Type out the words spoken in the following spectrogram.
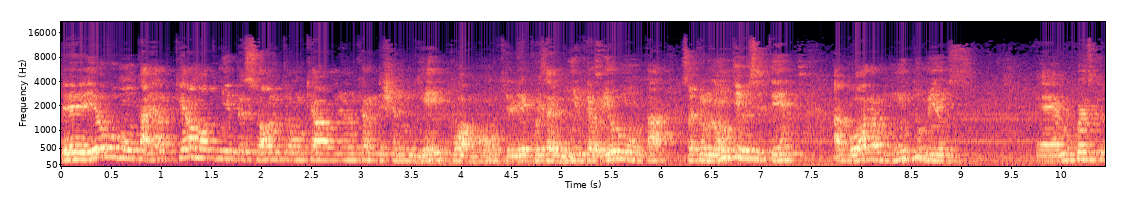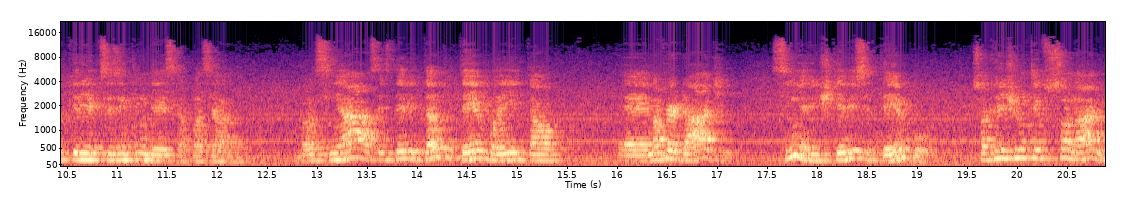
é, eu vou montar ela, porque é uma moto minha pessoal, então que eu não quero deixar ninguém pôr a mão, que ali é coisa minha, eu quero eu montar. Só que eu não tenho esse tempo, agora muito menos. É uma coisa que eu queria que vocês entendessem, rapaziada. Fala assim, ah, vocês teve tanto tempo aí e tal. É, na verdade, sim, a gente teve esse tempo, só que a gente não tem funcionário,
